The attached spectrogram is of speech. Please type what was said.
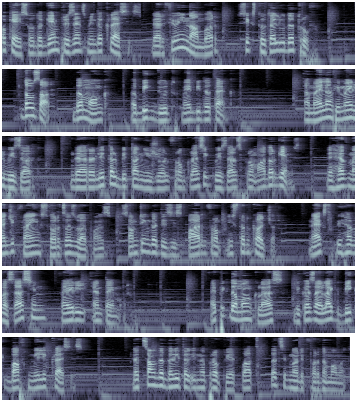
Okay, so the game presents me the classes. They are few in number, 6 to tell you the truth. Those are the monk, a big dude, maybe the tank, a male and female wizard, they are a little bit unusual from classic wizards from other games. They have magic flying swords as weapons, something that is inspired from eastern culture. Next we have assassin, fairy and tamer. I picked the monk class because I like big buffed melee classes. That sounded a little inappropriate but let's ignore it for the moment.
